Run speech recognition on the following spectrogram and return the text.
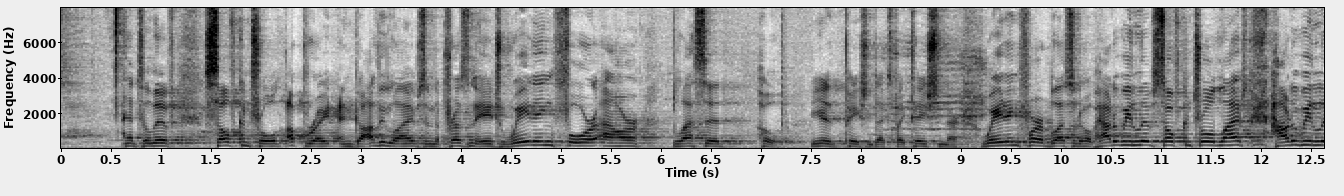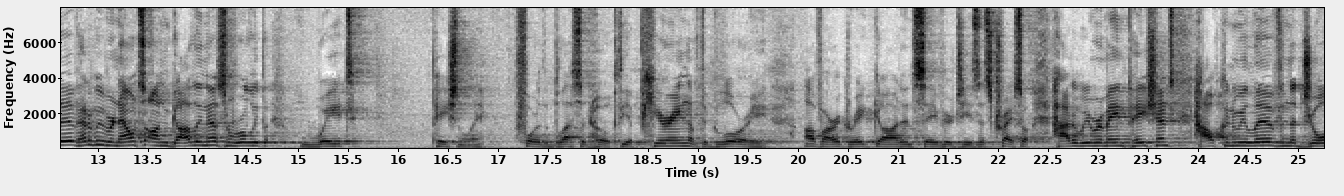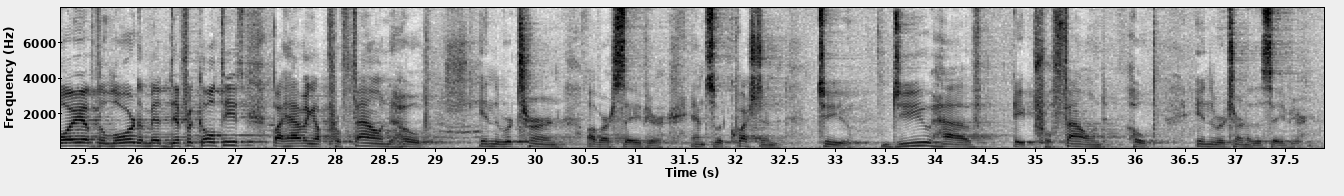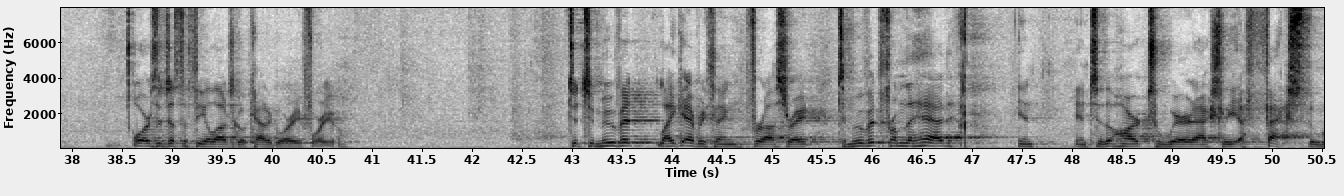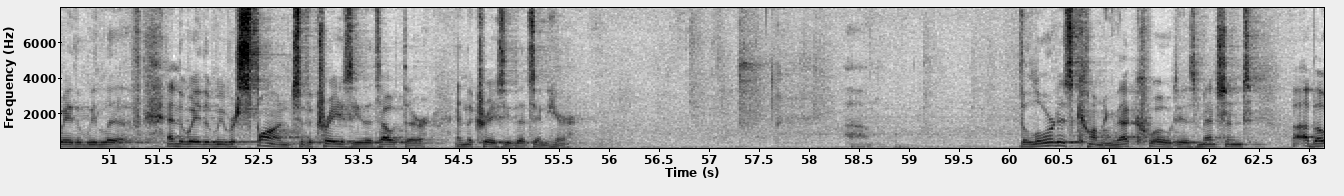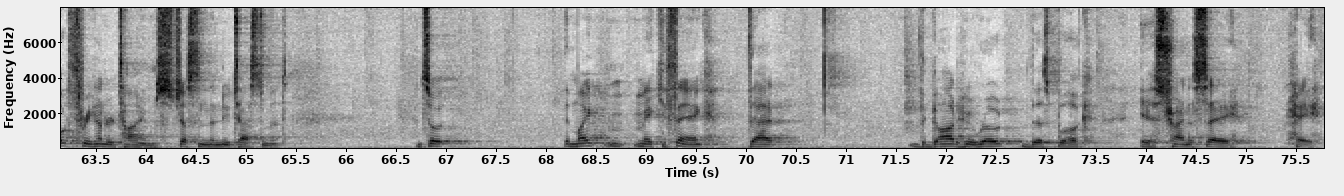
and to live self controlled, upright, and godly lives in the present age, waiting for our blessed hope. You need patient expectation there. Waiting for our blessed hope. How do we live self controlled lives? How do we live? How do we renounce ungodliness and worldly? Wait patiently for the blessed hope, the appearing of the glory of our great God and Savior Jesus Christ. So, how do we remain patient? How can we live in the joy of the Lord amid difficulties? By having a profound hope in the return of our Savior. And so, a question to you Do you have a profound hope in the return of the Savior? Or is it just a theological category for you? To, to move it like everything for us, right? To move it from the head in, into the heart to where it actually affects the way that we live and the way that we respond to the crazy that's out there and the crazy that's in here. Um, the Lord is coming. That quote is mentioned about 300 times just in the New Testament. And so it might make you think that the God who wrote this book is trying to say, hey,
